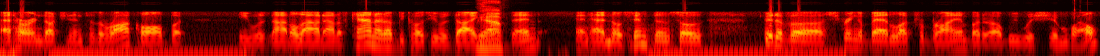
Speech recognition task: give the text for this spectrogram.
at her induction into the Rock Hall, but he was not allowed out of Canada because he was diagnosed then and had no symptoms. So, bit of a string of bad luck for Bryan, but uh, we wish him well.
